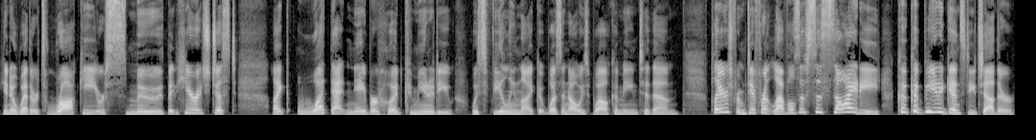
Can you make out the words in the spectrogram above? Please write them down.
you know, whether it's rocky or smooth, but here it's just like what that neighborhood community was feeling like. It wasn't always welcoming to them. Players from different levels of society could compete against each other.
